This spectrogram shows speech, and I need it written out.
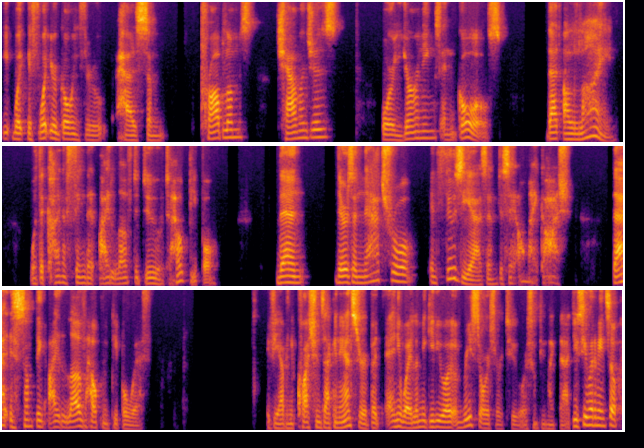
if what you're going through has some problems, challenges, or yearnings and goals that align with the kind of thing that I love to do to help people, then there's a natural enthusiasm to say, oh my gosh, that is something I love helping people with. If you have any questions, I can answer. But anyway, let me give you a resource or two or something like that. Do you see what I mean? So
